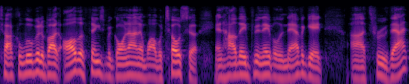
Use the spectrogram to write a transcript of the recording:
talk a little bit about all the things been going on in Wauwatosa and how they've been able to navigate uh, through that.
